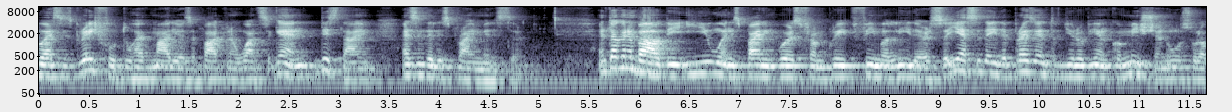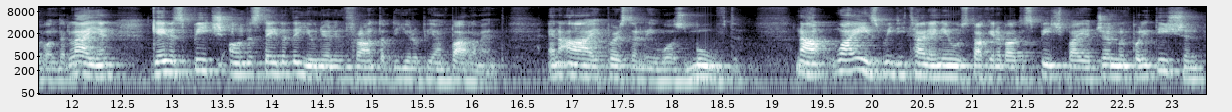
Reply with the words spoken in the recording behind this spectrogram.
US is grateful to have Mario as a partner once again, this time as Italy's Prime Minister. And talking about the EU and inspiring words from great female leaders, uh, yesterday the President of the European Commission, Ursula von der Leyen, gave a speech on the State of the Union in front of the European Parliament. And I personally was moved. Now, why is We the Italian News talking about a speech by a German politician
